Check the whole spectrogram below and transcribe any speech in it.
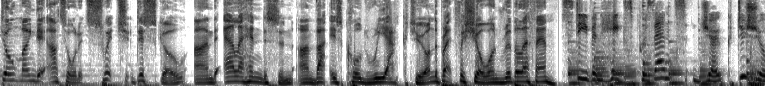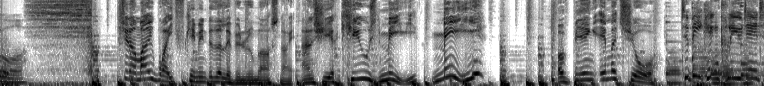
don't mind it at all. It's Switch Disco and Ella Henderson, and that is called React You on The Breakfast Show on Ribble FM. Stephen Higgs presents Joke du Jour. Do you know, my wife came into the living room last night and she accused me, me, of being immature. To be concluded,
